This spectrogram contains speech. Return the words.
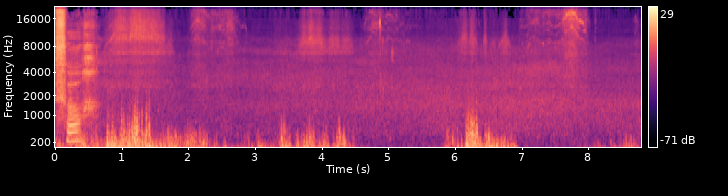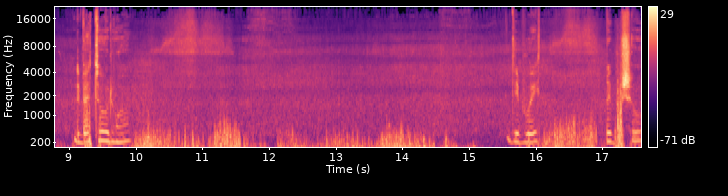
fort. Des bateaux au loin. Des bouées. Des bouchots.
